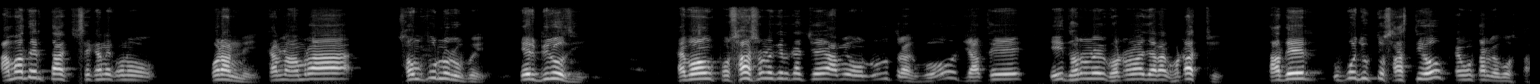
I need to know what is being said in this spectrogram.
আমাদের তা সেখানে কোনো করার নেই। কারণ আমরা সম্পূর্ণরূপে এর বিরোধী। এবং প্রশাসনের কাছে আমি অনুরোধ রাখব, যাতে এই ধরনের ঘটনা যারা ঘটাচ্ছে, তাদের উপযুক্ত শাস্তি হোক এবং তার ব্যবস্থা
